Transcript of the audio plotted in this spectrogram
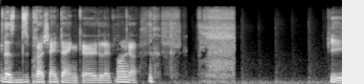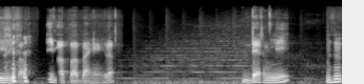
de- du prochain tanker. Là, puis, Ouais. Puis il va, il va pas bien là. Dernier. Mhm.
